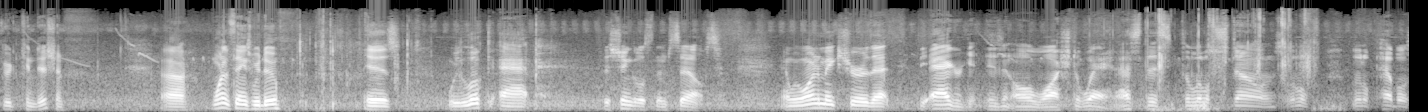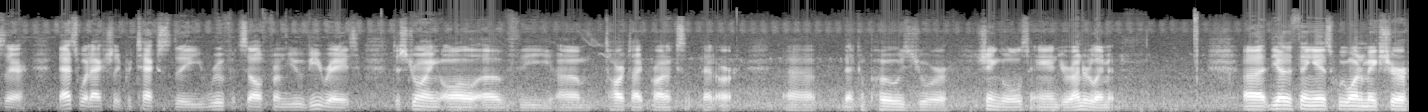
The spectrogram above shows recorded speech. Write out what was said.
good condition. Uh, one of the things we do is we look at the shingles themselves and we want to make sure that the aggregate isn't all washed away. That's this the little stones, little little pebbles there. That's what actually protects the roof itself from UV rays, destroying all of the um, tar type products that are uh, that compose your shingles and your underlayment. Uh, the other thing is we want to make sure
